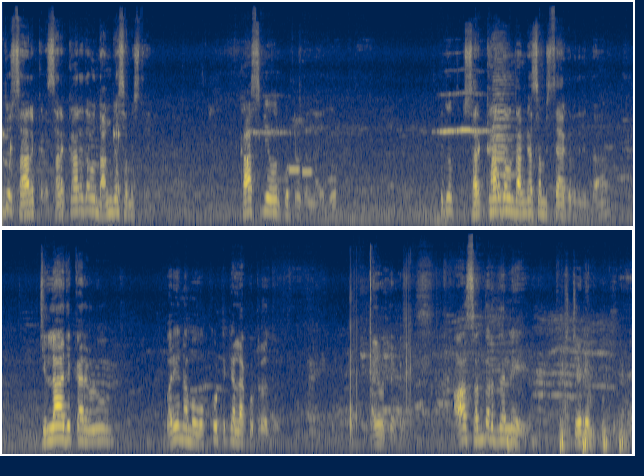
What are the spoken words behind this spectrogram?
ಇದು ಸರ್ಕ, ಸರ್ಕಾರದ ಒಂದು ಅಂಗ ಸಂಸ್ಥೆ. ಖಾಸಗಿಯವರು ಕೊಟ್ಟಿರೋದಲ್ಲ ಇದು. ಇದು ಸರ್ಕಾರದ ಒಂದು ಅಂಗ ಸಂಸ್ಥೆ ಆಗಿರೋದ್ರಿಂದ ಜಿಲ್ಲಾಧಿಕಾರಿಗಳು ಬರೀ ನಮ್ಮ ಒಕ್ಕೂಟಕ್ಕೆಲ್ಲ ಕೊಟ್ಟಿರೋದು ಐವತ್ತು ಎಕರೆ. ಆ ಸಂದರ್ಭದಲ್ಲಿ ಸ್ಟೇಡಿಯಂ ಕೊಟ್ಟಿದ್ದಾರೆ,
